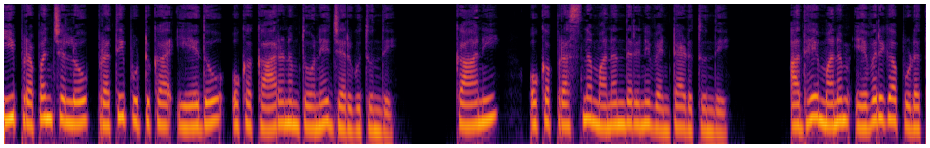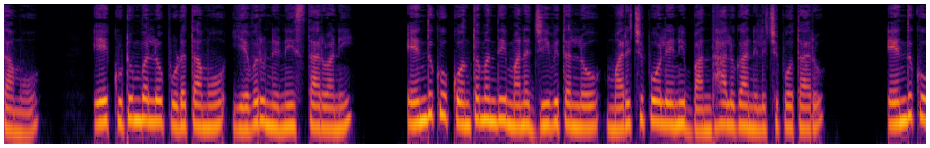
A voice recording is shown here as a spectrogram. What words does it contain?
ఈ ప్రపంచంలో ప్రతి పుట్టుక ఏదో ఒక కారణంతోనే జరుగుతుంది. కాని ఒక ప్రశ్న మనందరిని వెంటాడుతుంది. అదే మనం ఎవరిగా పుడతామో ఏ కుటుంబంలో పుడతామో ఎవరు నిర్ణయిస్తారు అని? ఎందుకు కొంతమంది మన జీవితంలో మరిచిపోలేని బంధాలుగా నిలిచిపోతారు? ఎందుకు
